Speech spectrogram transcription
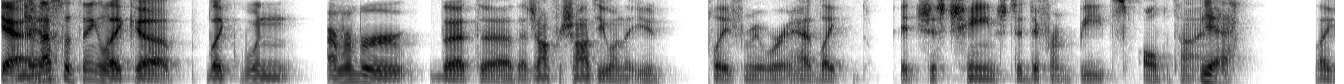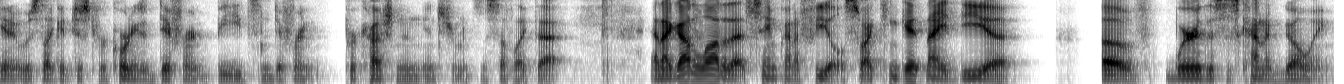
Yeah, Yeah. and that's the thing. Like, uh, like when I remember that uh, that John Frusciante one that you played for me, where it had like it just changed to different beats all the time. Yeah. like and it was like it just recordings of different beats and different percussion and instruments and stuff like that. and I got a lot of that same kind of feel. So I can get an idea of where this is kind of going.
